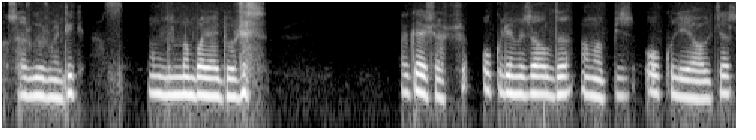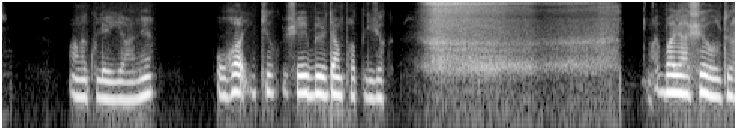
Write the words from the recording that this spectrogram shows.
Hasar görmedik. Bundan bayağı göreceğiz. Arkadaşlar şu o kulemizi aldı ama biz o kuleyi alacağız. Ana kuleyi yani. Oha iki şey birden patlayacak. Bayağı şey oldu.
